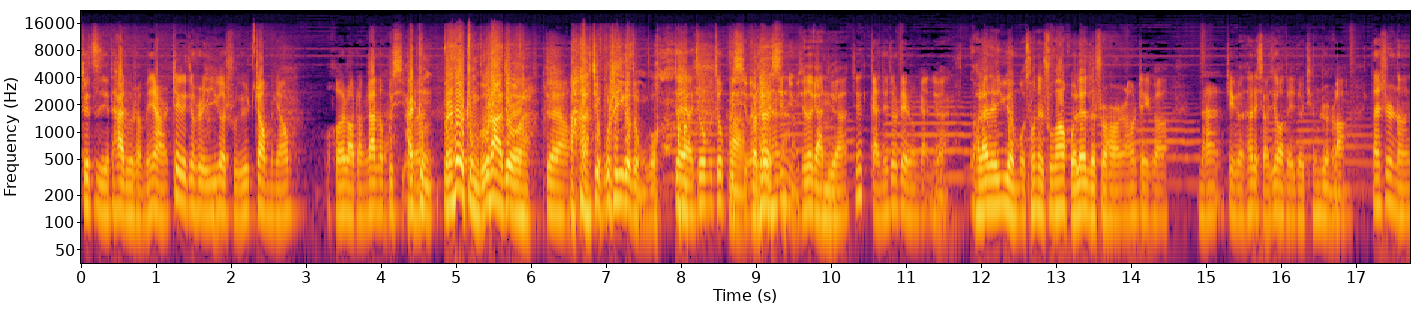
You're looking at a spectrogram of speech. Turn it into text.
对自己的态度什么样。这个就是一个属于丈母娘和老丈杆子不喜欢，还种本身的种族上就对啊，啊就不是一个种族，对啊，就就不喜欢啊本身这个新女婿的感觉，就感觉就是这种感觉。后来这岳母从这厨房回来的时候，然后这个男这个他的小舅子也就停止了，但是呢，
